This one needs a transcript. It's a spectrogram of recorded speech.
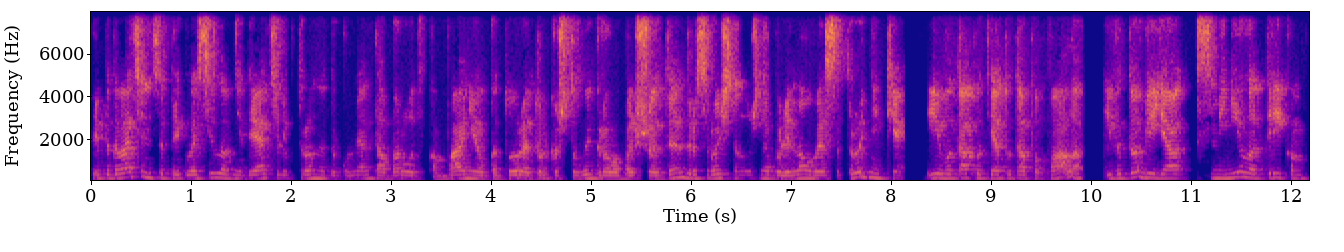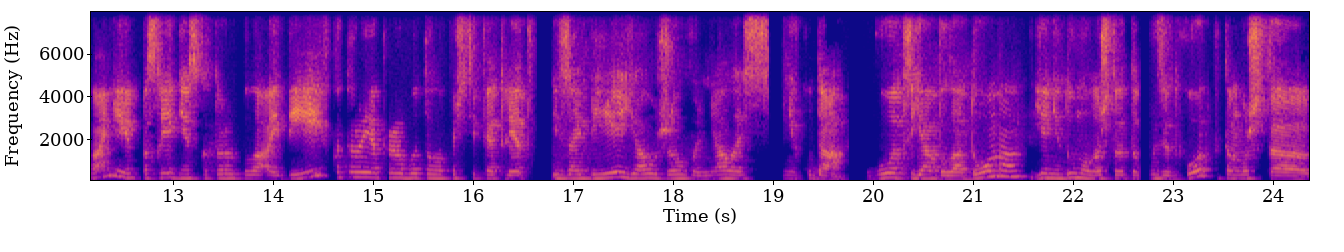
Преподавательница пригласила внедрять электронный документооборот в компанию, которая только что выиграла большой тендер, срочно нужны были новые сотрудники. И вот так вот я туда попала. И в итоге я сменила три компании, последняя из которых была IBA, в которой я проработала почти пять лет. Из IBA я уже увольнялась никуда. Год я была дома, я не думала, что это будет год, потому что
